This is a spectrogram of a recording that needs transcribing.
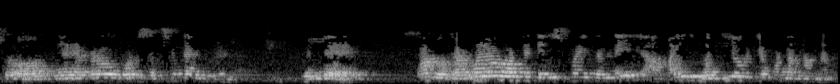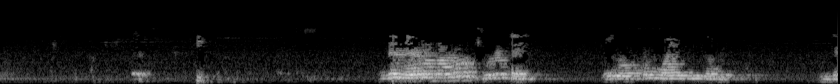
సో నేను ఎక్కడో ఒకటి సత్సంగానికి వెళ్ళాను వెళ్తే నాకు కర్మయోగం అంటే తెలిసిపోయిందండి ఆ పైది భక్తి యోగం చెప్పండి అన్నాను అంటే నేనున్నాను చూడండి మీరు ఓపెన్ మైండ్ అంటే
